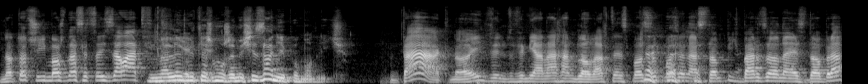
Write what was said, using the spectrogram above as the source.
No to czyli można sobie coś załatwić. No ale my też możemy się za nie pomodlić. Tak, no i wymiana handlowa w ten sposób może nastąpić. Bardzo ona jest dobra.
